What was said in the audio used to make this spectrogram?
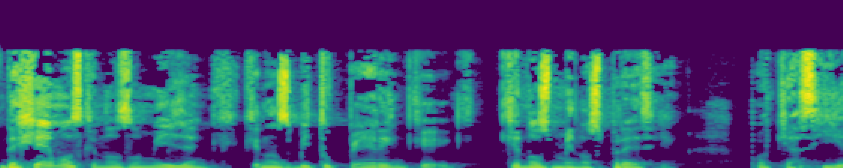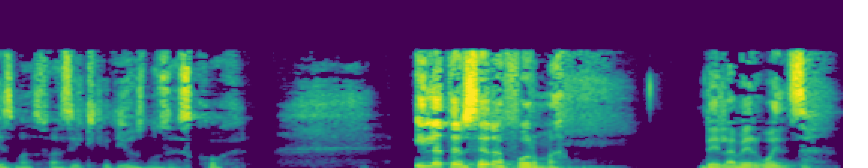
Dejemos que nos humillen, que nos vituperen, que, que nos menosprecien, porque así es más fácil que Dios nos escoja. Y la tercera forma de la vergüenza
